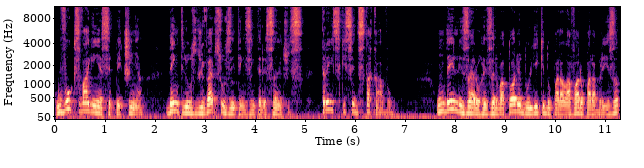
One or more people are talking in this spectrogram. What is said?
O Volkswagen SP tinha, dentre os diversos itens interessantes, três que se destacavam. Um deles era o reservatório do líquido para lavar o para-brisa,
